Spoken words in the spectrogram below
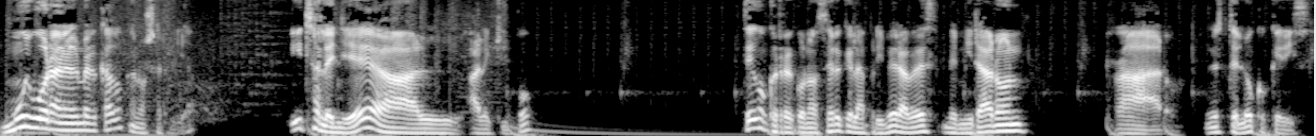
muy buena en el mercado, que no servía y challengeé al, al equipo. Tengo que reconocer que la primera vez me miraron raro, en este loco que dice.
